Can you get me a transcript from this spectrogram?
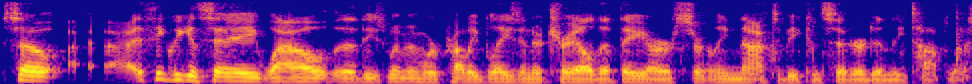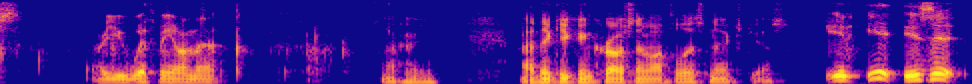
So I think we can say, while uh, these women were probably blazing a trail, that they are certainly not to be considered in the top list. Are you with me on that? I, I think you can cross them off the list next. Yes. It it is it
